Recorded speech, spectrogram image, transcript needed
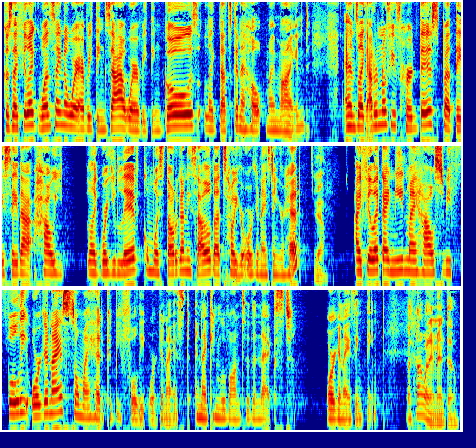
because I feel like once I know where everything's at, where everything goes, like that's going to help my mind. And like, I don't know if you've heard this, but they say that how you, like where you live, como está organizado, that's how you're organized in your head. Yeah. I feel like I need my house to be fully organized so my head could be fully organized and I can move on to the next organizing thing. That's not what I meant though.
